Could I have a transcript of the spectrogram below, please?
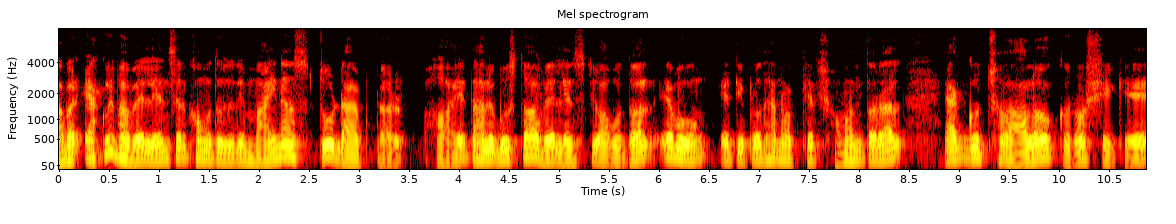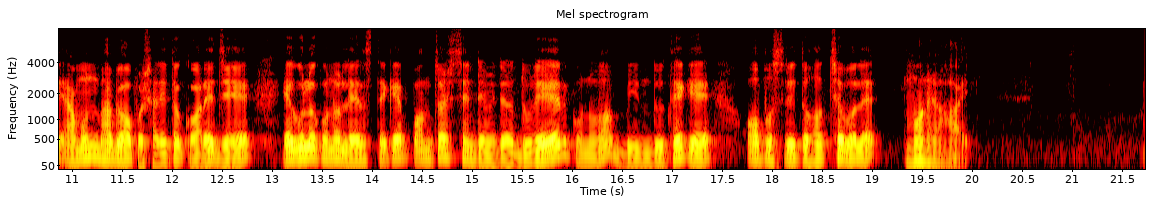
আবার একইভাবে লেন্সের ক্ষমতা যদি মাইনাস টু ডায়োপ্টার হয়, তাহলে বুঝতে হবে লেন্সটি অবতল এবং এটি প্রধান অক্ষের সমান্তরাল, একগুচ্ছ আলোক রশ্মিকে এমনভাবে অপসারিত করে যে এগুলো কোনো লেন্স থেকে পঞ্চাশ সেন্টিমিটার দূরের কোনো বিন্দু থেকে অপসৃত হচ্ছে বলে মনে হয়।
